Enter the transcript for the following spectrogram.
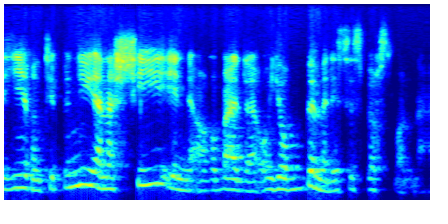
det gir en type ny energi inn i arbeidet å jobbe med disse spørsmålene.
